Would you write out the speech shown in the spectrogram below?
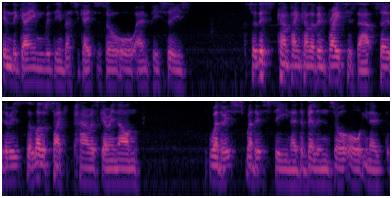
in the game with the investigators or, or NPCs. So this campaign kind of embraces that. So there is a lot of psychic powers going on whether it's whether it's the you know the villains or, or you know the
